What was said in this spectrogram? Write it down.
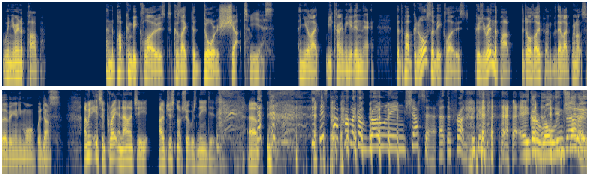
when you're in a pub and the pub can be closed because like the door is shut Yes. and you're like you can't even get in there, but the pub can also be closed because you're in the pub, the door's open, but they're like we're not serving anymore, we're done. Yes. I mean, it's a great analogy. I'm just not sure it was needed. Um, Does this pub have like a rolling shutter at the front? Because It's got a rolling shutter. totally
